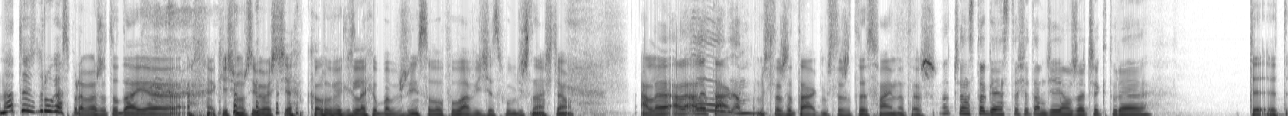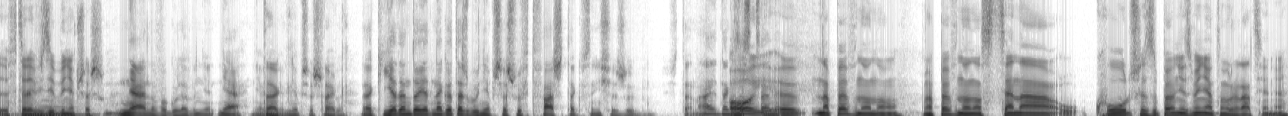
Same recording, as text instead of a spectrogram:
No to jest druga sprawa, że to daje jakieś możliwości, jakkolwiek źle chyba brzmi słowo pobawić się z publicznością. Ale, ale, ale no, tak, myślę, że tak. Myślę, że to jest fajne też. No często, gęsto się tam dzieją rzeczy, które ty, ty w telewizji by nie przeszły. Nie, no w ogóle by nie, nie, nie, tak, nie, nie przeszły. Tak. tak. jeden do jednego też by nie przeszły w twarz, tak w sensie, że ten, a jednak Oj, sceny... E, na pewno, no. Na pewno, no scena, kurczę, zupełnie zmienia tą relację, nie?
